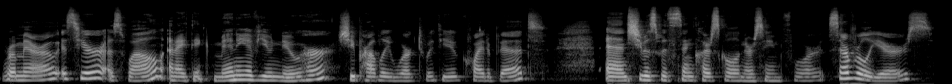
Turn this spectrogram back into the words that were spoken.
Romero is here as well, and I think many of you knew her. She probably worked with you quite a bit, and she was with Sinclair School of Nursing for several years.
